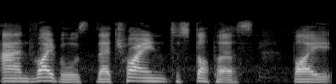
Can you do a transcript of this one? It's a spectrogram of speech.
and rivals, they're trying to stop us by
